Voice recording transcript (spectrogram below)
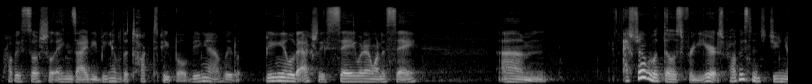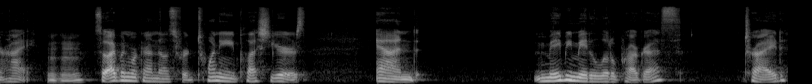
probably social anxiety, being able to talk to people, being able to, being able to actually say what I want to say. Um, I struggled with those for years, probably since junior high. Mm-hmm. So I've been working on those for 20 plus years and maybe made a little progress. Tried.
